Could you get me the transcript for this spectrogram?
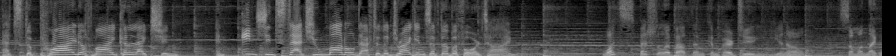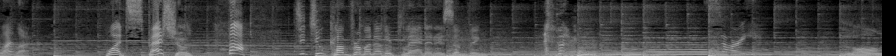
That's the pride of my collection. An ancient statue modeled after the dragons of the before time. What's special about them compared to, you know, someone like Lilac? What's special? Ha! Did you come from another planet or something? Sorry. Long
